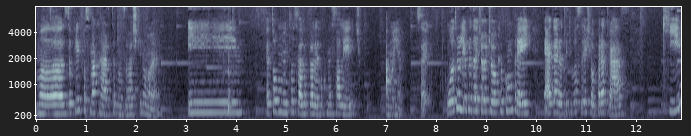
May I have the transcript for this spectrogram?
Mas eu queria que fosse uma carta, mas eu acho que não é. E eu tô muito ansiosa pra ler, vou começar a ler, tipo, amanhã, sério. O outro livro da Jojo que eu comprei é A Garota que Você Deixou Pra Trás, que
